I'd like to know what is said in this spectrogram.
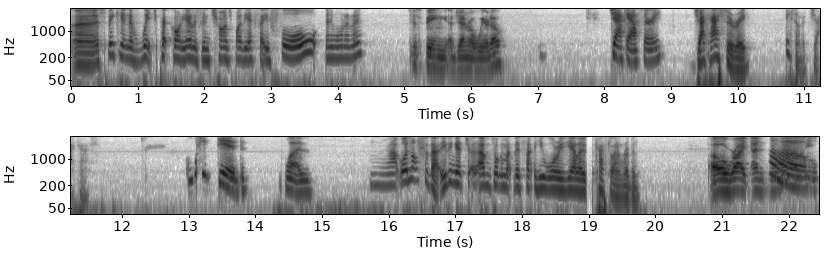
Uh, speaking of which, Pep Guardiola has been charged by the FA for anyone want to know? Just being a general weirdo. Jackassery. Jackassery. He's not a jackass. What he did was Uh, well, not for that. He didn't get. ch- I'm talking about the fact he wore his yellow Catalan ribbon. Oh right, and oh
